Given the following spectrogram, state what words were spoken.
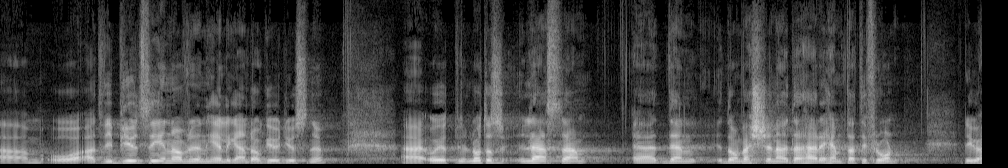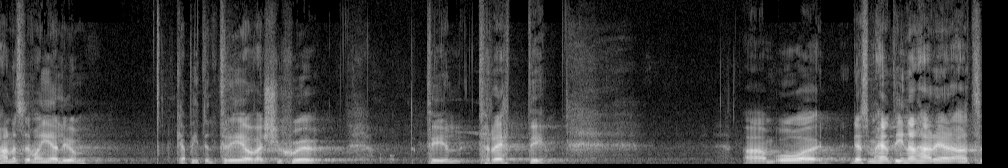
Um, och att vi bjuds in av den heliga Ande av Gud just nu. Uh, och låt oss läsa uh, den, de verserna där det här är hämtat ifrån. Det är Johannes evangelium kapitel 3 och vers 27 till 30. Um, ehm, och det som har hänt innan här är att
